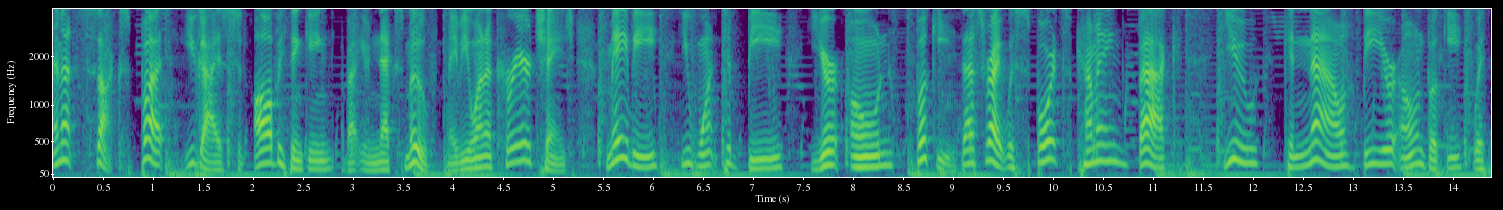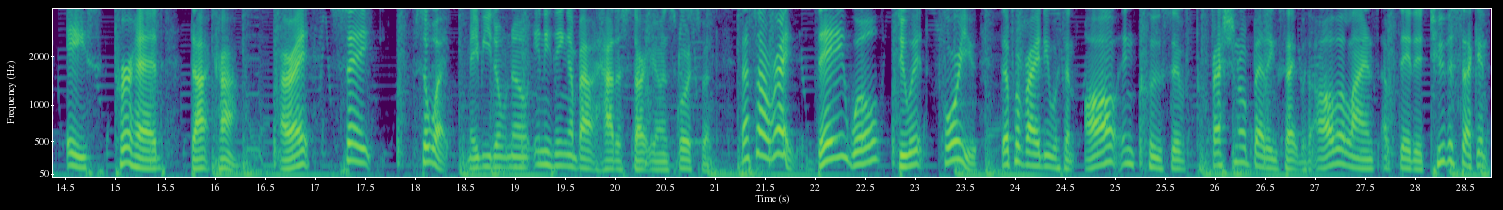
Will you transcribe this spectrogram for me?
And that sucks. But you guys should all be thinking about your next move. Maybe you want a career change. Maybe you want to be your own bookie. That's right. With sports coming back, you can now be your own bookie with aceperhead.com. All right? Say, so what? Maybe you don't know anything about how to start your own sportsbook. That's all right. They will do it for you. They'll provide you with an all inclusive professional betting site with all the lines updated to the second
